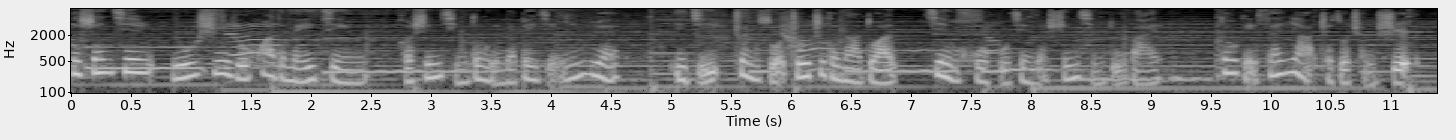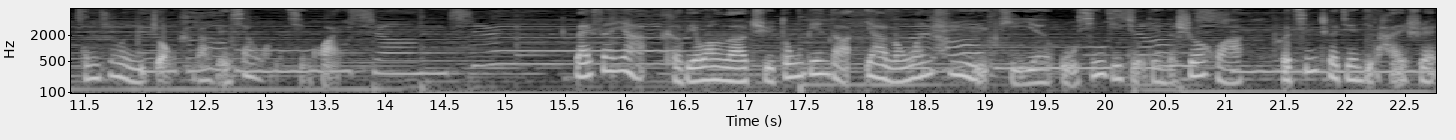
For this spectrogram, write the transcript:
那山间如诗如画的美景和深情动人的背景音乐，以及众所周知的那段见或不见的深情独白，都给三亚这座城市增添了一种让人向往的情怀。来三亚可别忘了去东边的亚龙湾区域体验五星级酒店的奢华和清澈见底的海水，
